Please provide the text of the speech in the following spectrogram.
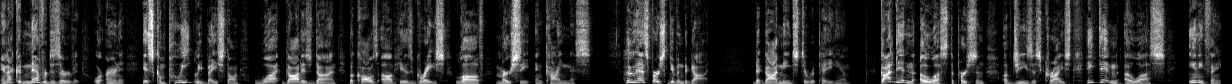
And I could never deserve it or earn it. It's completely based on what God has done because of his grace, love, mercy, and kindness. Who has first given to God that God needs to repay him? God didn't owe us the person of Jesus Christ. He didn't owe us anything.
